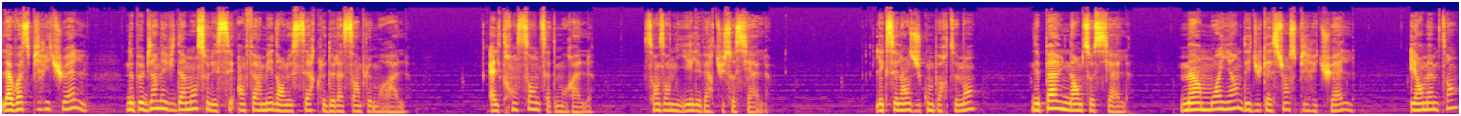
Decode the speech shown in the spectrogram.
la voie spirituelle ne peut bien évidemment se laisser enfermer dans le cercle de la simple morale. Elle transcende cette morale, sans en nier les vertus sociales. L'excellence du comportement n'est pas une norme sociale, mais un moyen d'éducation spirituelle et en même temps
